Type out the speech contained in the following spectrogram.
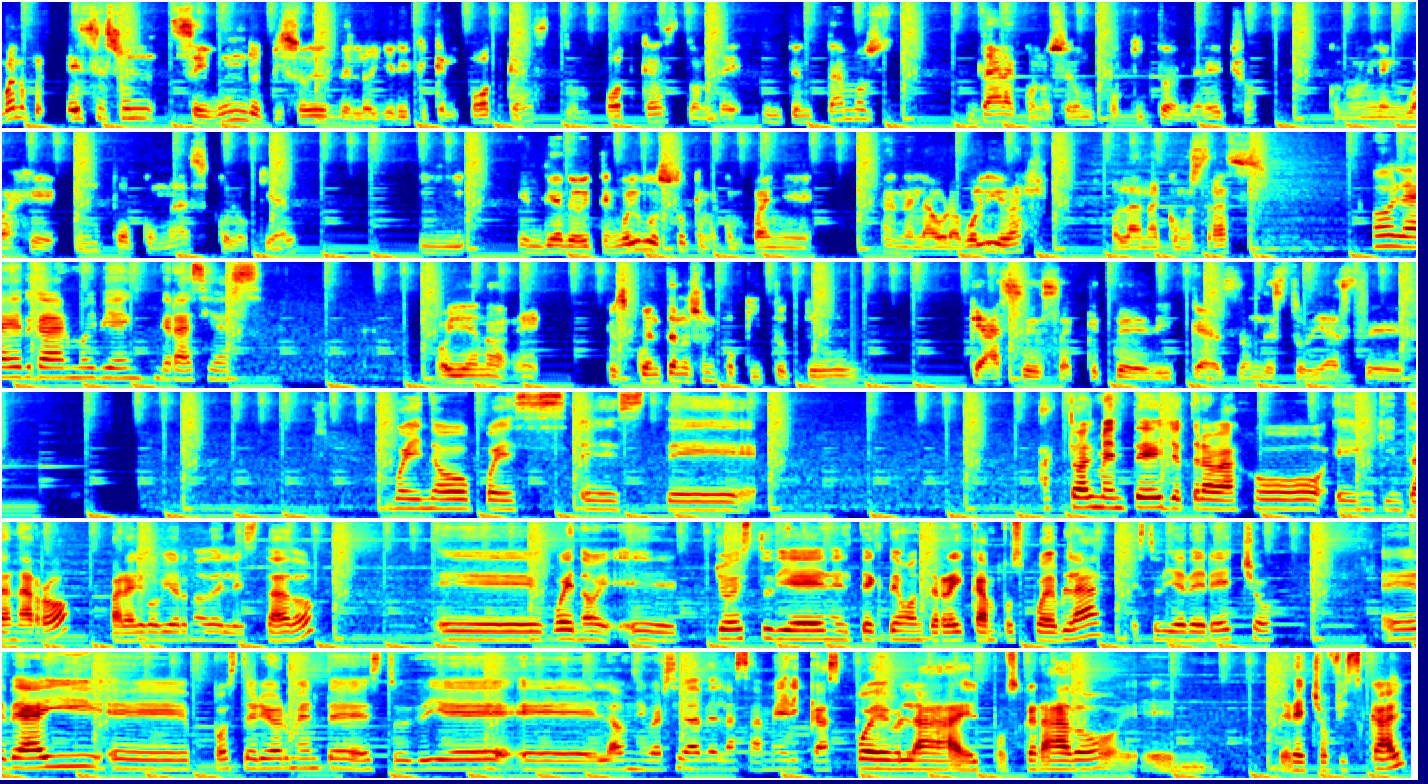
Bueno, pues ese es un segundo episodio de Loyerific, el podcast, un podcast donde intentamos dar a conocer un poquito del derecho con un lenguaje un poco más coloquial. Y el día de hoy tengo el gusto que me acompañe Ana Laura Bolívar. Hola Ana, ¿cómo estás? Hola Edgar, muy bien, gracias. Oye Ana, eh, pues cuéntanos un poquito tú, qué haces, a qué te dedicas, dónde estudiaste. Bueno, pues este actualmente yo trabajo en Quintana Roo para el gobierno del estado. Eh, bueno, eh, yo estudié en el TEC de Monterrey Campus Puebla, estudié Derecho. Eh, de ahí, posteriormente, estudié la Universidad de las Américas Puebla, el posgrado en Derecho Fiscal.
